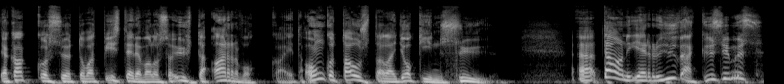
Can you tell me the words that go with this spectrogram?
ja kakkossyöttö ovat pisteiden valossa yhtä arvokkaita. Onko taustalla jokin syy? Tämä on Jerry hyvä kysymys.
